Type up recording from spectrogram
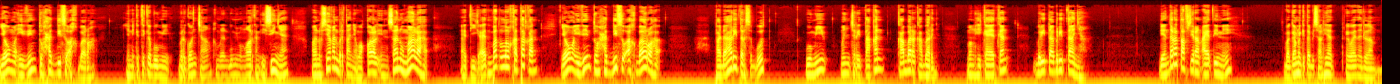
yauma idzin tuhaddisu akhbaraha. Yani ketika bumi bergoncang, kemudian bumi mengeluarkan isinya, manusia akan bertanya, wa insanu malaha. Ayat 3, ayat 4 Allah katakan, yauma idzin tuhaddisu akhbaraha. Pada hari tersebut, bumi menceritakan kabar-kabarnya, menghikayatkan berita-beritanya. Di antara tafsiran ayat ini, bagaimana kita bisa lihat riwayatnya dalam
